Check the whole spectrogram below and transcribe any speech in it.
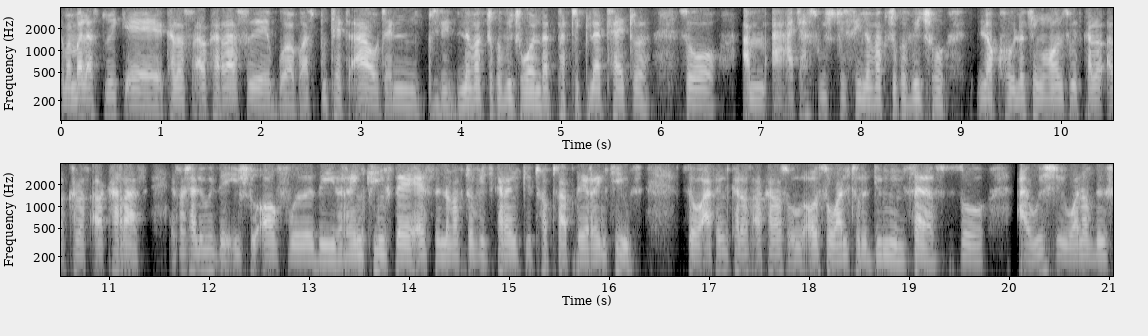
remember last week uh, Carlos Alcaraz uh, was put out and Novak Djokovic won that particular title. So um, I just wish to see Novak Djokovic looking horns with Carlos Alcaraz, especially with the issue of uh, the rankings there, as Novak Djokovic currently tops up the rankings. So I think Carlos Alcaraz will also want to redeem himself. So I wish one of those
